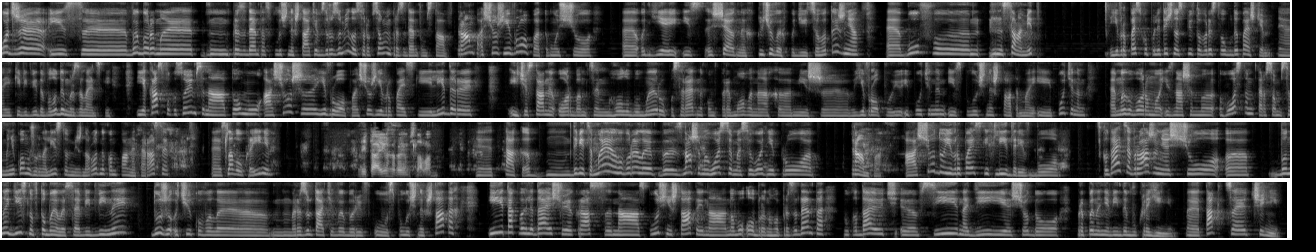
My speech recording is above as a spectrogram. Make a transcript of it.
Отже, із е, виборами президента Сполучених Штатів зрозуміло, 47-м президентом став Трамп. А що ж Європа? Тому що е, однією із ще одних ключових подій цього тижня е, був е, саміт Європейського політичного співтовариства у Будапешті, е, який відвідав Володимир Зеленський. І якраз фокусуємося на тому, а що ж Європа, що ж європейські лідери, і чи стане Орбан цим голубом миру, посередником в перемовинах е, між е, Європою і Путіним і Сполученими Штатами і Путіним. Е, Ми говоримо із нашим гостем Тарасом Семенюком, журналістом, міжнародником. Пане Тарасе, слава Україні! Вітаю, героям слава. Так, дивіться, ми говорили з нашими гостями сьогодні про Трампа. А щодо європейських лідерів, бо складається враження, що е, вони дійсно втомилися від війни, дуже очікували результатів виборів у Сполучених Штатах. І так виглядає, що якраз на Сполучені Штати і на новообраного президента покладають е, всі надії щодо припинення війни в Україні. Е, Так це чи ні?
